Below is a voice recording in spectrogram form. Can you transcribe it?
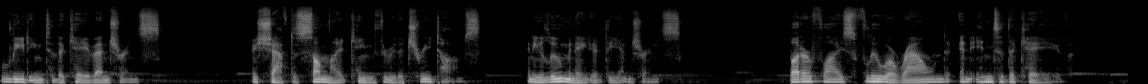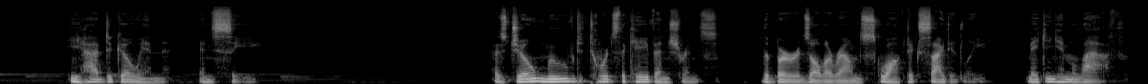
leading to the cave entrance. A shaft of sunlight came through the treetops, and illuminated the entrance. Butterflies flew around and into the cave. He had to go in and see. As Joe moved towards the cave entrance, the birds all around squawked excitedly, making him laugh.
